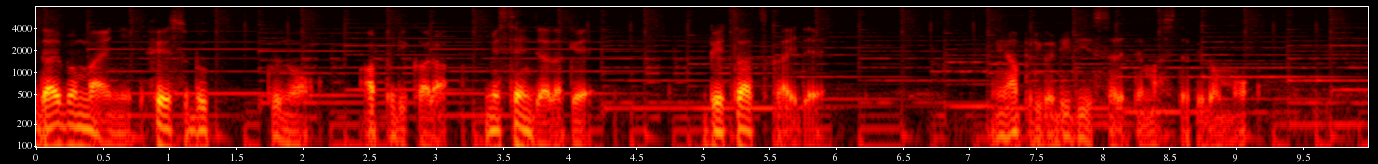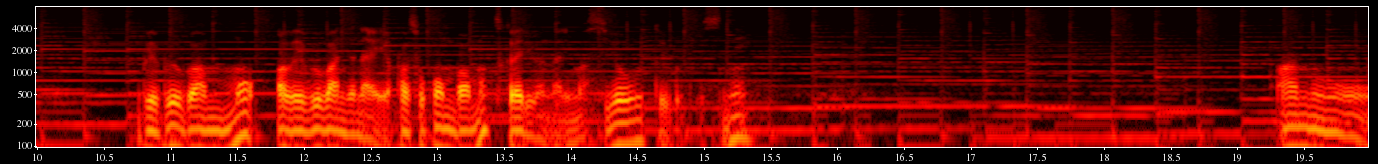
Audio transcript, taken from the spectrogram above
だいぶ前に Facebook のアプリからメッセンジャーだけ別扱いでアプリがリリースされてましたけども、ウェブ版も、あ、ウェブ版じゃないや、パソコン版も使えるようになりますよということですね。あの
